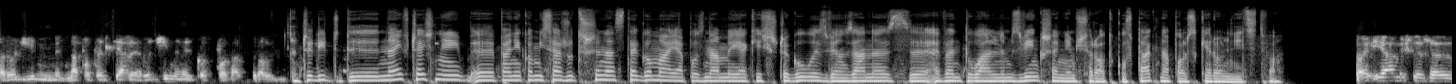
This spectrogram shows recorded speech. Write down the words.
rodzinnym, na potencjale rodzinnych gospodarstw rolnych. Czyli y, najwcześniej, y, panie komisarzu, 13 maja poznamy jakieś szczegóły związane z ewentualnym zwiększeniem środków, tak, na polskie rolnictwo. No i ja myślę, że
